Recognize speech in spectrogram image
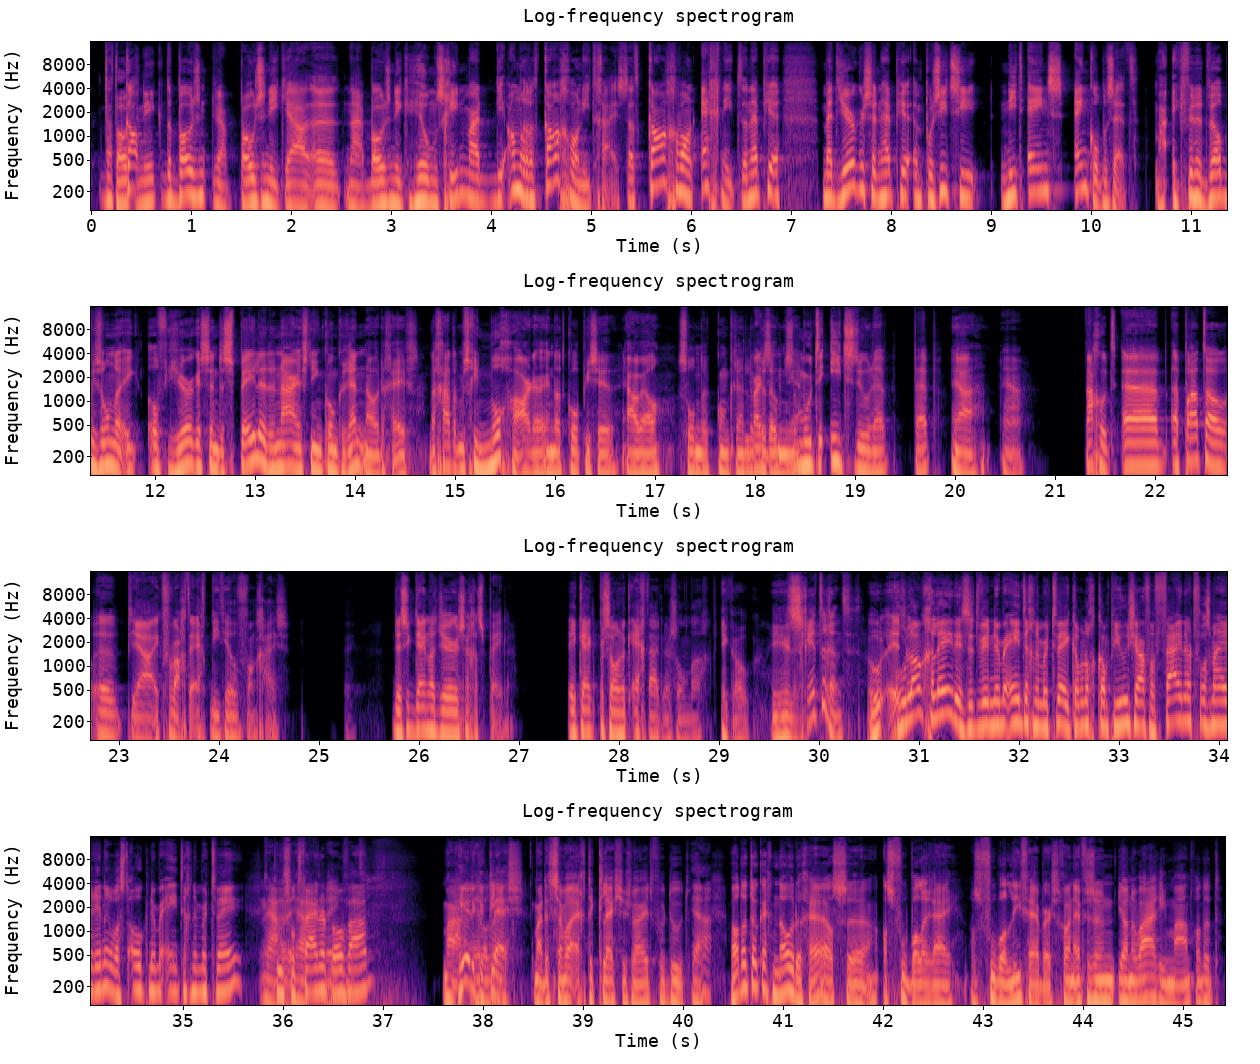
dat kan... De Bozen, ja, Bozeniek, ja. eh nou, Bozeniek heel misschien. Maar die andere, dat kan gewoon niet, Gijs. Dat kan gewoon echt niet. Dan heb je met Jurgensen heb je een positie niet eens enkel bezet. Maar ik vind het wel bijzonder ik, of Jurgensen de speler ernaar is die een concurrent nodig heeft. Dan gaat het misschien nog harder in dat kopje zitten. Ja, wel, zonder concurrent lukt Maar het ze, ook niet. ze moeten iets doen, hè, Pep. Ja, Ja. Nou goed, eh, eh, Prato, eh, ja, ik verwacht er echt niet heel veel van Gijs. Dus ik denk dat Jurgensen gaat spelen. Ik kijk persoonlijk echt uit naar zondag. ik ook. Heerlijk. Schitterend. Hoe, is- Hoe lang geleden is het weer nummer 1 tegen nummer 2? Ik kan me nog kampioensjaar van Feyenoord volgens mij herinneren. Was het ook nummer 1 tegen nummer 2? Ja, Toen stond ja, Feyenoord bovenaan. maar, Heerlijke heel clash. maar dat zijn wel echt de clashes waar je het voor doet. Ja. We hadden het ook echt nodig hè, als, eh, als voetballerij, als voetballiefhebbers. Gewoon even zo'n januari maand, want het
